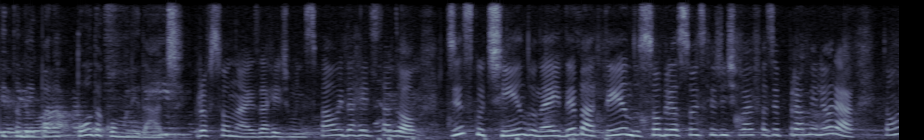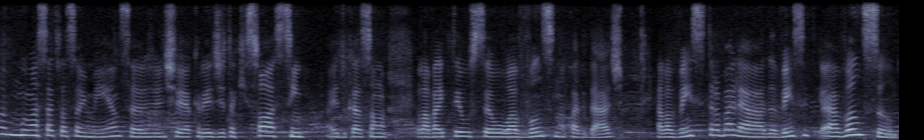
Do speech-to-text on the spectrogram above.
e também para toda a comunidade. Profissionais da rede municipal e da rede estadual discutindo né, e debatendo sobre ações que a gente vai fazer para melhorar. Então, é uma satisfação imensa, a gente acredita que só assim a educação ela vai ter o seu avanço na qualidade, ela vem se trabalhada, vem se avançando,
